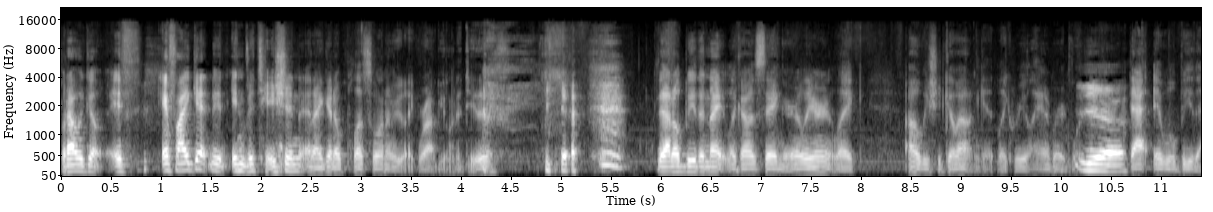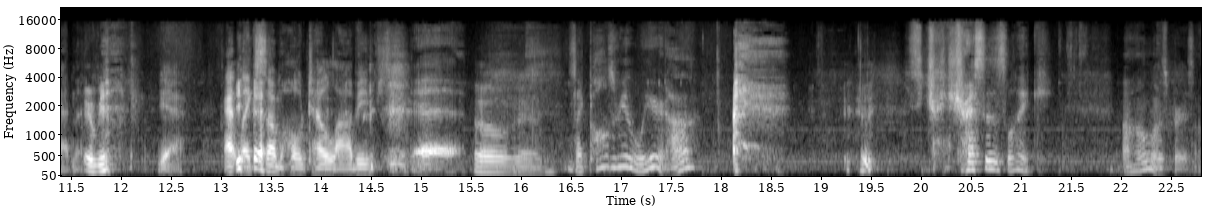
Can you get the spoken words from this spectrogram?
But I would go if if I get an invitation and I get a plus one, I'd be like, Rob, you want to do this? Yeah. That'll be the night, like I was saying earlier. Like, oh, we should go out and get like real hammered. Yeah. That it will be that night. Be- Yeah, at like Yeah. some hotel lobby. Like, "Yeah." oh man. It's like Paul's real weird, huh? he dresses like a homeless person.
